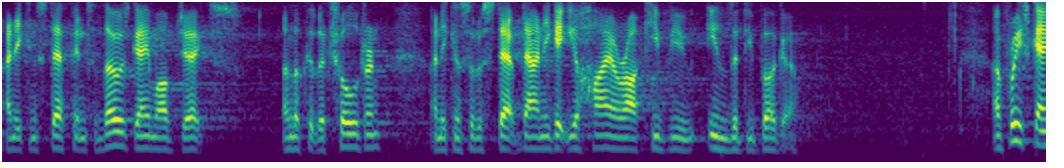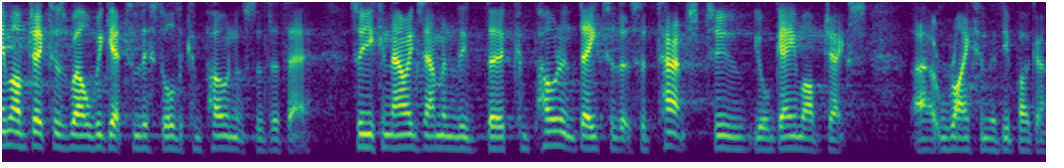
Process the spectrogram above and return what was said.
and you can step into those game objects and look at the children, and you can sort of step down, you get your hierarchy view in the debugger. And for each game object as well, we get to list all the components that are there. So you can now examine the, the component data that's attached to your game objects uh, right in the debugger.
